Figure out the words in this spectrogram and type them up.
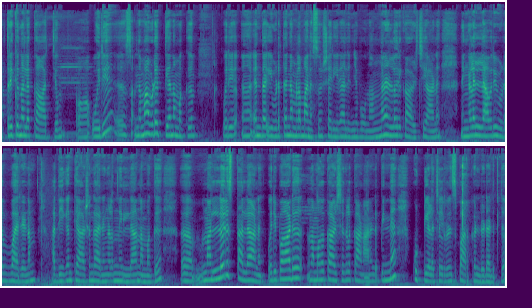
അത്രയ്ക്കും നല്ല കാറ്റും ഒരു നമ്മൾ അവിടെ എത്തിയാൽ നമുക്ക് ഒരു എന്താ ഇവിടെ തന്നെ നമ്മളെ മനസ്സും ശരീരം അലിഞ്ഞു പോകുന്നു. അങ്ങനെയുള്ള ഒരു കാഴ്ചയാണ് നിങ്ങളെല്ലാവരും ഇവിടെ വരണം. അധികം ക്യാഷും കാര്യങ്ങളൊന്നും ഇല്ല നമുക്ക്. നല്ലൊരു സ്ഥലമാണ്. ഒരുപാട് നമുക്ക് കാഴ്ചകൾ കാണാനുണ്ട്. പിന്നെ കുട്ടികളെ ചിൽഡ്രൻസ് പാർക്ക് ഉണ്ട് ഇവിടെ അടുത്ത്.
